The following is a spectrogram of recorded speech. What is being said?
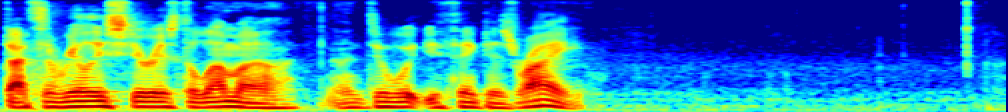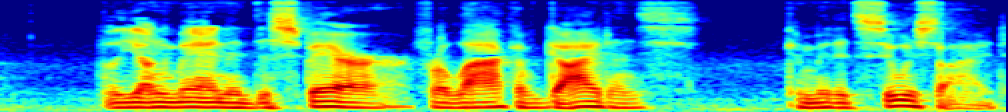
That's a really serious dilemma, do what you think is right. The young man, in despair for lack of guidance, committed suicide.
